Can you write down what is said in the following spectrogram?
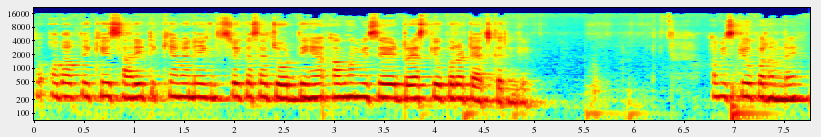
तो अब आप देखिए, सारी टिक्कियाँ मैंने एक दूसरे के साथ जोड़ दी हैं। अब हम इसे ड्रेस के ऊपर अटैच करेंगे। अब इसके ऊपर हमने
